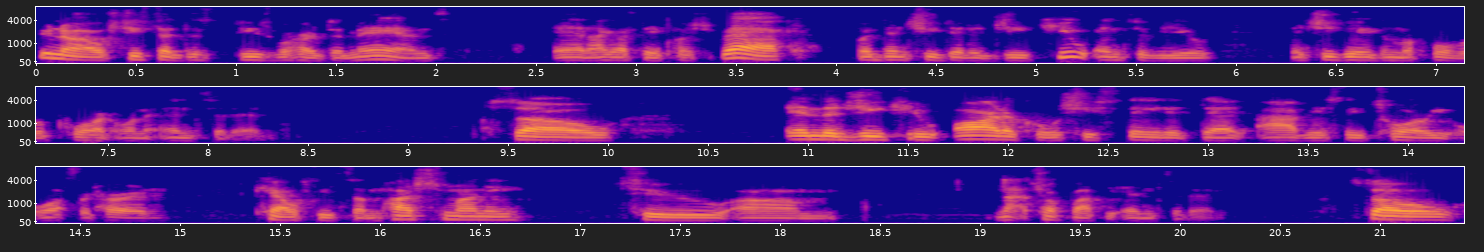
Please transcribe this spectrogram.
you know, she said this, these were her demands. And I guess they pushed back. But then she did a GQ interview and she gave them a full report on the incident. So in the GQ article, she stated that obviously Tory offered her and Kelsey some hush money to um, not talk about the incident. So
